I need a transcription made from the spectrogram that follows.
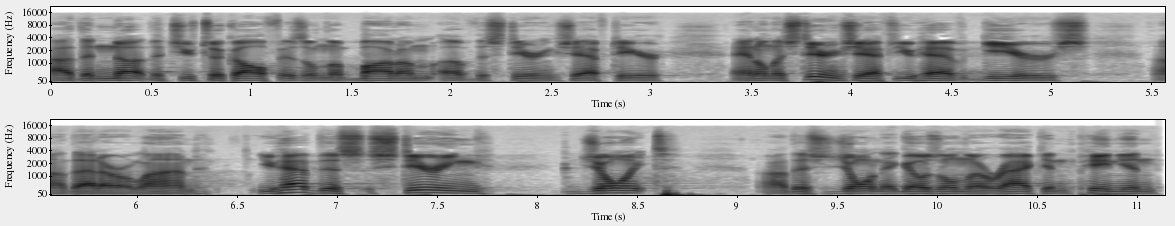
Uh, the nut that you took off is on the bottom of the steering shaft here. And on the steering shaft, you have gears uh, that are aligned. You have this steering joint uh, this joint that goes on the rack and pinion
